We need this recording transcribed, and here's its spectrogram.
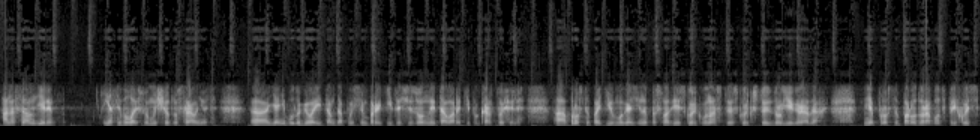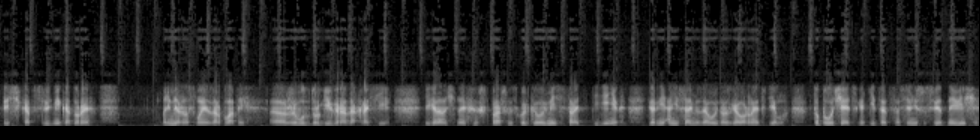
А на самом деле, если по большому счету сравнивать, э, я не буду говорить там, допустим, про какие-то сезонные товары типа картофеля, а просто пойти в магазин и посмотреть, сколько у нас стоит, сколько стоит в других городах. Мне просто по роду работы приходится пересекаться с людьми, которые примерно с моей зарплатой э, живут в других городах России. И когда начинаешь спрашивать, сколько вы в месяц тратите денег, вернее, они сами заводят разговор на эту тему, то получаются какие-то совсем несусветные вещи.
